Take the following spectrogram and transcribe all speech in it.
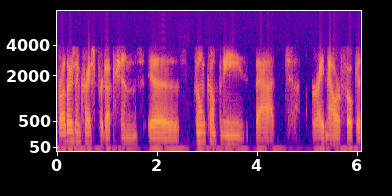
Brothers in Christ Productions is film company that right now our focus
